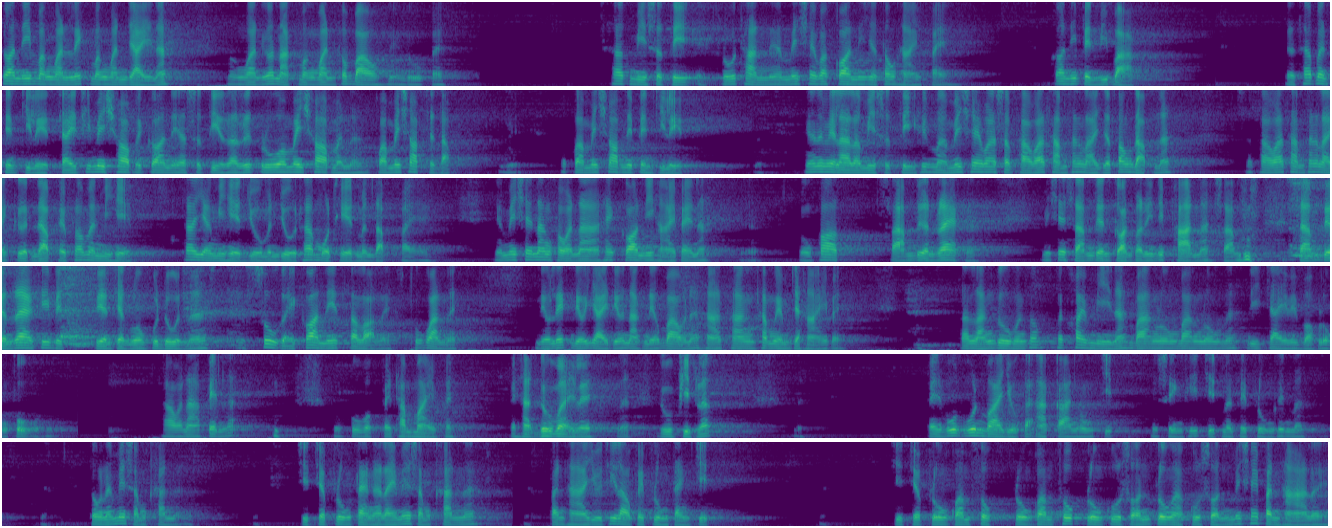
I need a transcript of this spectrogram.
ก้อนนี้บางวันเล็กบางวันใหญ่นะ บางวันก็หนักบางวันก็เบาดูไป ถ้ามีสติรู้ทันเนี่ยไม่ใช่ว่าก้อนนี้จะต้องหายไป ก้อนนี้เป็นวิบาก แต่ถ้ามันเป็นกิเลสใจที่ไม่ชอบไปก้อนนี้สติระลึกรู้ว่าไม่ชอบมันนะความไม่ชอบจะดับเพราะความไม่ชอบนี่เป็นกิเลสงั้นเวลาเรามีสติขึ้นมา ไม่ใช่ว่าสภาวะธรรมทั้งหลายจะต้องดับนะ สภาวะธรรมทั้งหลายเกิดดับไปเพราะมันมีเหตุ ถ้ายังมีเหตุอยู่มันอยู่ ถ้าหมดเหตุมันดับไปยังไม่ใช่นั่งภาวนาให้ก้อนนี้หายไปนะ หลวงพ่อ สามเดือนแรกนะไม่ใช่สามเดือนก่อนปรินิพานนะสามสามเดือนแรกที่ไปเรียนจากหลวงปู่ดูลนะสู้กับไอ้ก้อนนี้ตลอดเลย ทุกวันเลย เดี๋ยวเล็กเดี๋ยวใหญ่เดี๋ยวหนักเดี๋ยวเบานะหาทางทำเงินจะหายไปตอนหลังดูมันก็ไม่ค่อยมีนะ บางลงบางลงนะดีใจไปบอกหลวงปู่ภาวนาเป็นแล้วหลวงปู่บอกไปทำใหม่ไป ไปหัดดูใหม่เลยนะดูผิดแล้วเป็นวุ่นวุ่นวายอยู่กับอาการของจิต สิ่งที่จิตมันไปปรุงขึ้นมา ตรงนั้นไม่สำคัญ จิตจะปรุงแต่งอะไรไม่สำคัญนะ ปัญหาอยู่ที่เราไปปรุงแต่งจิต จิตจะปรุงความสุข ปรุงความทุกข์ปรุงกุศล ปรุงอกุศลไม่ใช่ปัญหาเลย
